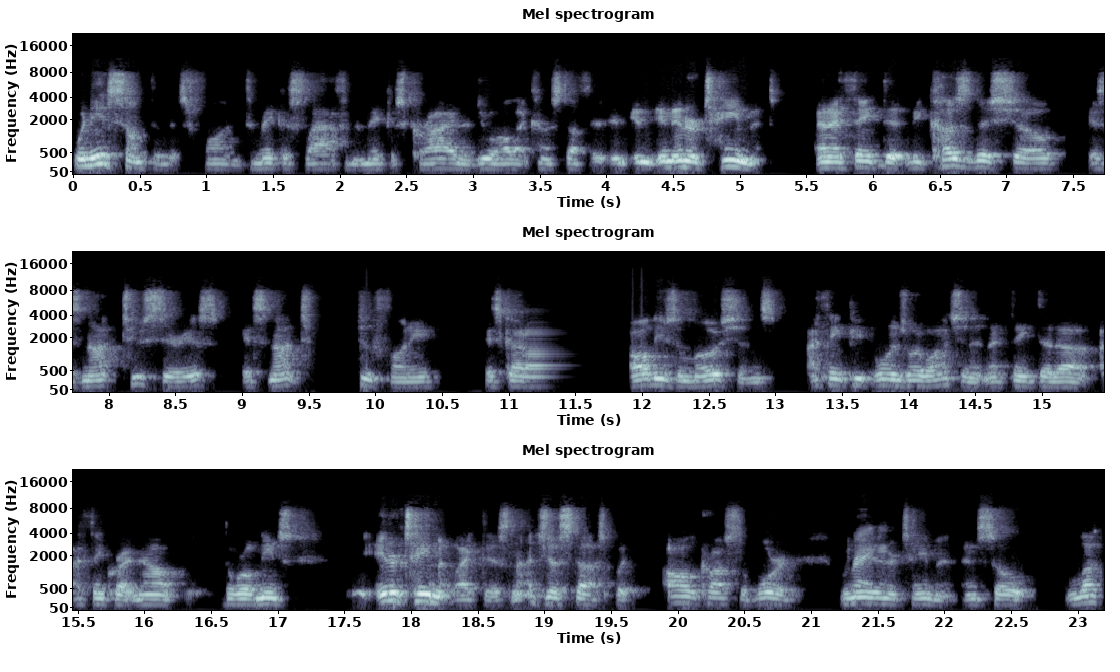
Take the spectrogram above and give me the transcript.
we need something that's fun to make us laugh and to make us cry and to do all that kind of stuff in, in, in entertainment. And I think that because this show is not too serious, it's not too funny, it's got all, all these emotions. I think people enjoy watching it, and I think that uh, I think right now the world needs entertainment like this, not just us, but all across the board. We Right. need entertainment, and so luck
